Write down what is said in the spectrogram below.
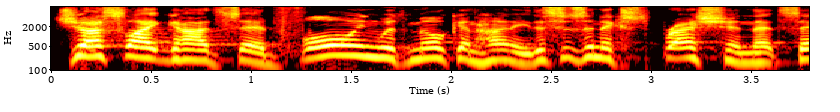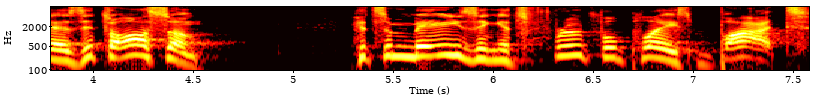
just like God said, flowing with milk and honey. This is an expression that says, It's awesome. It's amazing, it's fruitful place, but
